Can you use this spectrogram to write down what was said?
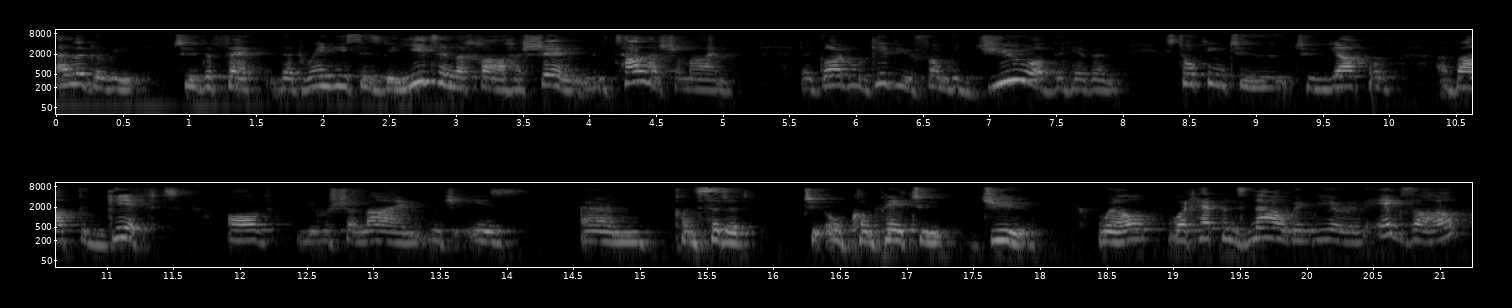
allegory to the fact that when he says, V'yiten lecha Hashem, mital hashemayim, that God will give you from the dew of the heaven. He's talking to, to Yaakov about the gift of Yerushalayim, which is um, considered to or compared to dew. Well, what happens now when we are in exile?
